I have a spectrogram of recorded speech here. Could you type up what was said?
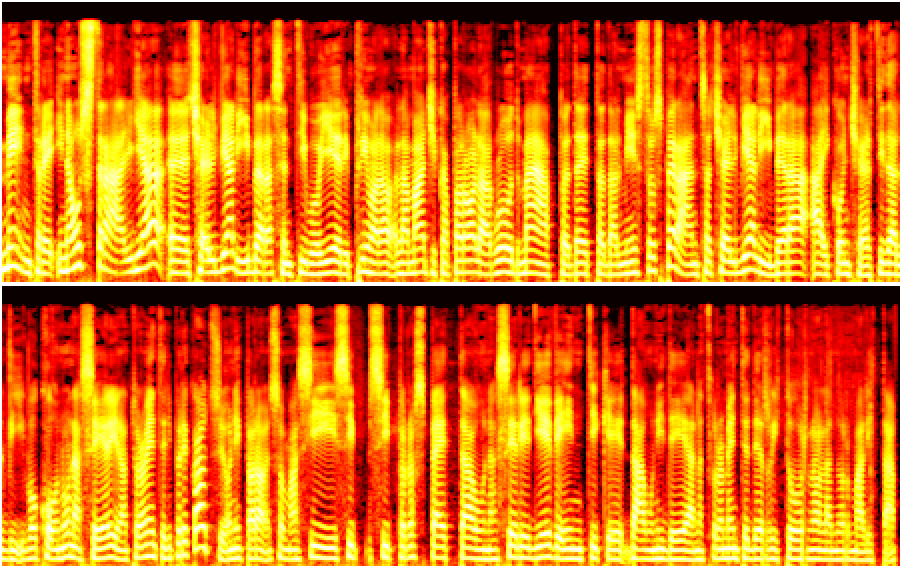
Mentre in Australia eh, c'è il via libera, sentivo ieri prima la, la, magica parola roadmap detta dal ministro Speranza, c'è il via libera ai concerti dal vivo con una serie naturalmente di precauzioni, però insomma si, si, si prospetta una serie di eventi che dà un'idea naturalmente del ritorno alla normalità.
